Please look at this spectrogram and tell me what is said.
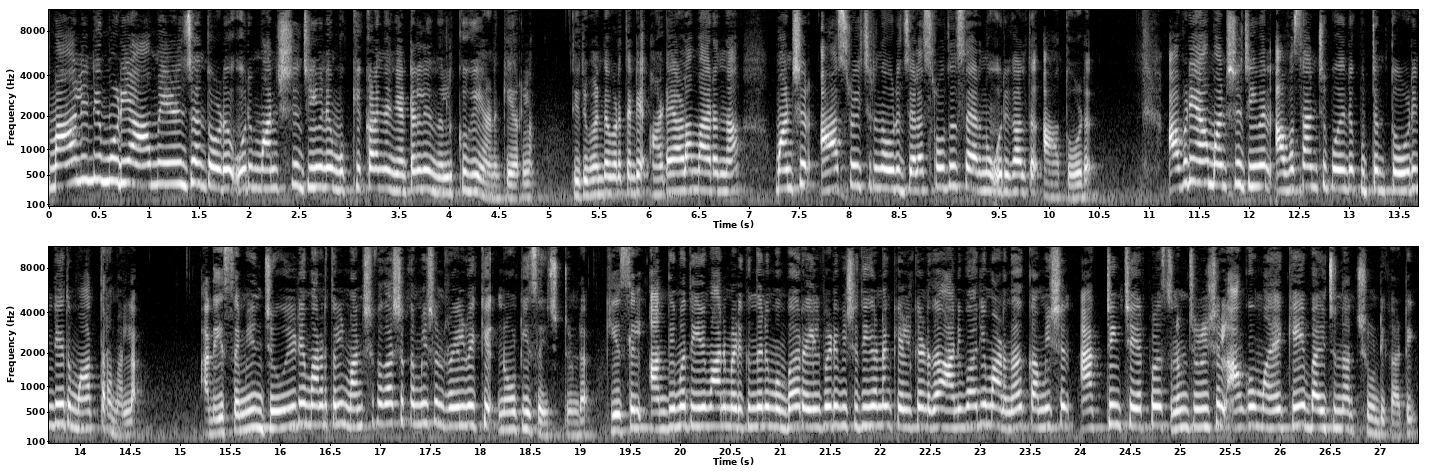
മാലിന്യം മൂടിയ ആമേഴഞ്ചാൻ തോട് ഒരു മനുഷ്യ ജീവനെ മുക്കിക്കളഞ്ഞ ഞെട്ടലിൽ നിൽക്കുകയാണ് കേരളം. തിരുവനന്തപുരത്തിന്റെ അടയാളമായിരുന്ന മനുഷ്യർ ആശ്രയിച്ചിരുന്ന ഒരു ജലസ്രോതസ്സായിരുന്നു ഒരു കാലത്ത് ആ തോട്. അവിടെ ആ മനുഷ്യജീവൻ അവസാനിച്ചു പോയതിന്റെ കുറ്റം തോടിന്റേത് മാത്രമല്ല. അതേസമയം ജോയിയുടെ മരണത്തിൽ മനുഷ്യാവകാശ കമ്മീഷൻ റെയിൽവേക്ക് നോട്ടീസ് അയച്ചിട്ടുണ്ട്. കേസിൽ അന്തിമ തീരുമാനമെടുക്കുന്നതിന് മുമ്പ് റെയിൽവേയുടെ വിശദീകരണം കേൾക്കേണ്ടത് അനിവാര്യമാണെന്ന് കമ്മീഷൻ ആക്ടിംഗ് ചെയർപേഴ്സണും ജുഡീഷ്യൽ അംഗവുമായ കെ. ബൈജുനാഥ് ചൂണ്ടിക്കാട്ടി.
